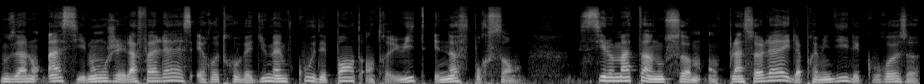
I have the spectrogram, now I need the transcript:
Nous allons ainsi longer la falaise et retrouver du même coup des pentes entre 8 et 9%. Si le matin nous sommes en plein soleil, l'après-midi les coureuses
